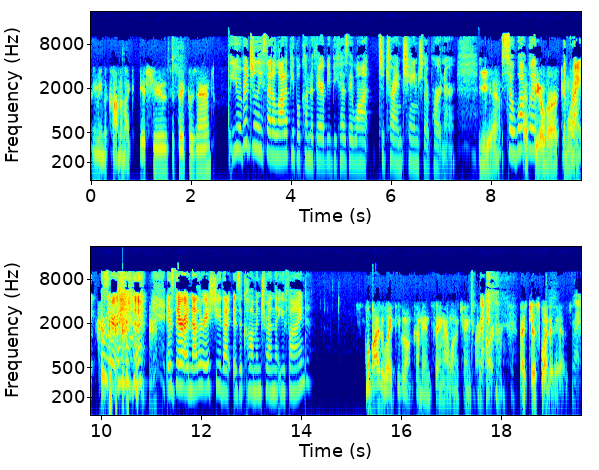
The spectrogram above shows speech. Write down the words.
you mean the common like issues that they present? You originally said a lot of people come to therapy because they want to try and change their partner. Yeah. So what That's would the overarching one. right? Is there is there another issue that is a common trend that you find? Well, by the way, people don't come in saying I want to change my Right. partner. That's just what it is. Right.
